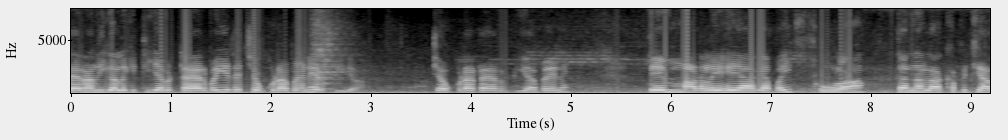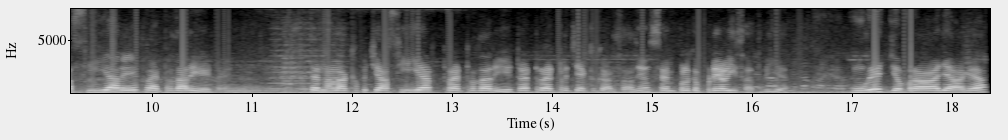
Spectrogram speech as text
ਟਾਇਰਾਂ ਦੀ ਗੱਲ ਕੀਤੀ ਜਾਵੇ, ਟਾਇਰ ਬਈ ਇਹਦੇ ਚੌਕੜਾ ਪਏ ਨੇ ਰੁਪਈਆ ਚੌਕੜਾ ਟਾਇਰ ਰੁਪਈਆ ਪਏ ਨੇ। ਤੇ ਮਾਡਲ ਇਹ ਆ ਗਿਆ ਬਾਈ 16 3 ਲੱਖ 85 ਹਜ਼ਾਰ, ਇਹ ਟਰੈਕਟਰ ਦਾ ਰੇਟ ਹੈ। 3 ਲੱਖ 85 ਹਜ਼ਾਰ ਟਰੈਕਟਰ ਦਾ ਰੇਟ ਹੈ। ਟਰੈਕਟਰ ਚੈੱਕ ਕਰ ਸਕਦੇ ਹੋ, ਸਿੰਪਲ ਕੱਪੜੇ ਵਾਲੀ ਸਤਰੀ ਹੈ। ਮੂਰੇ ਜਵਰਾਜ ਆ ਗਿਆ।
